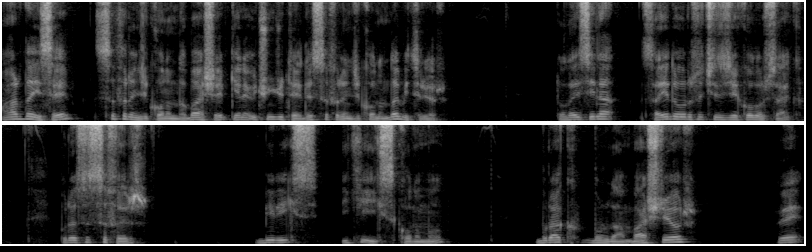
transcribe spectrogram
Arda ise 0. konumda başlayıp gene 3. t'de 0. konumda bitiriyor. Dolayısıyla sayı doğrusu çizecek olursak burası 0, 1x, 2x konumu. Burak buradan başlıyor ve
